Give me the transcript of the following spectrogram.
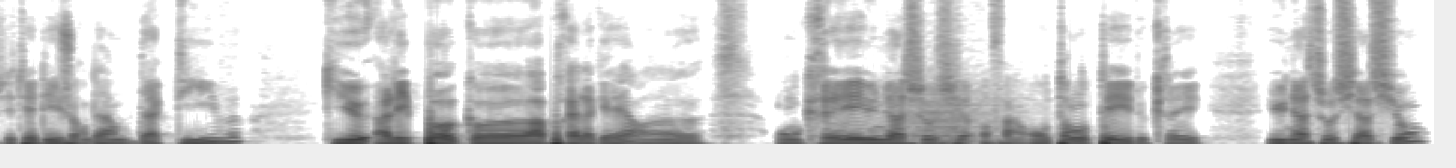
C'était des gendarmes d'actifs qui, à l'époque, euh, après la guerre, hein, euh, ont tenté de créer une association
